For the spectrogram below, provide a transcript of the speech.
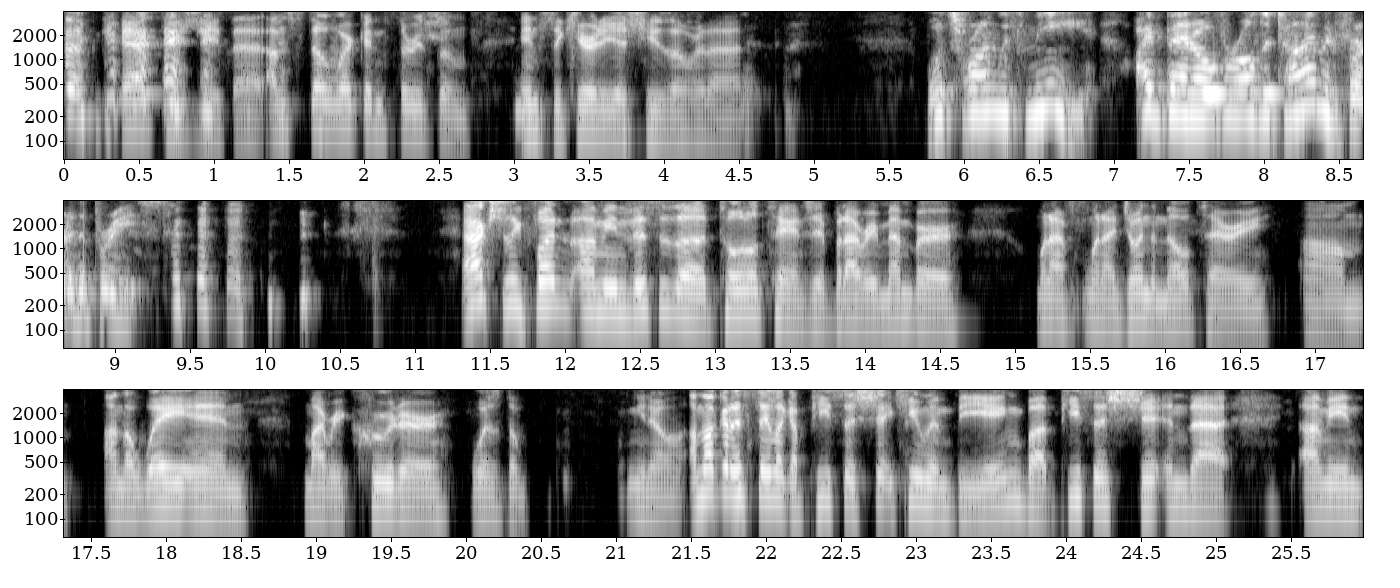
okay, I appreciate that. I'm still working through some insecurity issues over that. What's wrong with me? I bent over all the time in front of the priest. Actually, fun. I mean, this is a total tangent, but I remember when I when I joined the military. Um, on the way in, my recruiter was the, you know, I'm not gonna say like a piece of shit human being, but piece of shit in that. I mean,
